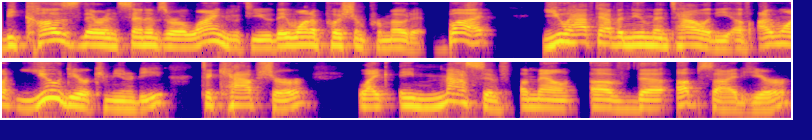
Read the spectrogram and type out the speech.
because their incentives are aligned with you, they want to push and promote it. But you have to have a new mentality of, I want you, dear community, to capture like a massive amount of the upside here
